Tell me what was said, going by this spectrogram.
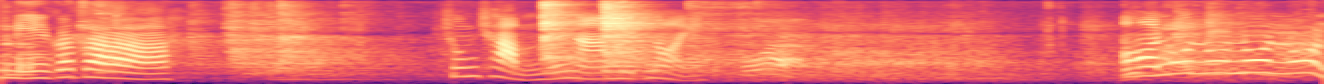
นนี้ก็จะชุ่มฉ่ำด้วยน้ำนิดหน่อย เพราะว่าอ๋อนู่นนู่นนู่นนู่น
